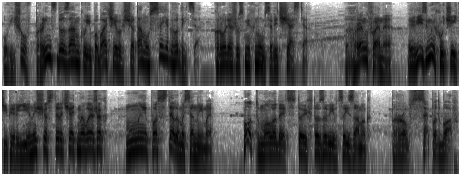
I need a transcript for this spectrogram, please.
Увійшов принц до замку і побачив, що там усе як годиться. Король аж усміхнувся від щастя. Гренфене, візьми хучі ті пір'їни, що стирчать на вежах, ми постелимося ними. От молодець той, хто завів цей замок, про все подбав.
